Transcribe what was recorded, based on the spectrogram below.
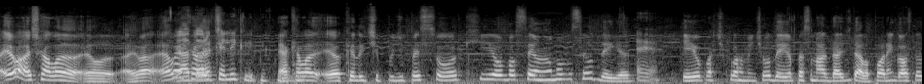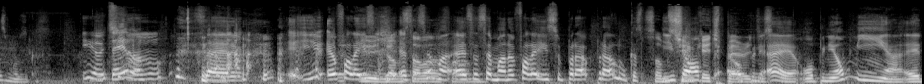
eu acho ela. Ela, ela, ela Eu é, adoro aquela, aquele clipe. é, aquela, é aquele tipo de pessoa que ou você ama ou você odeia. É. Eu, particularmente, odeio a personalidade dela, porém gosto das músicas. E eu te amo. Sério. E, eu falei E isso essa, semana, essa semana eu falei isso pra, pra Lucas. Somos isso é uma, Katy Perry, opini- desculpa. é uma opinião minha. É-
